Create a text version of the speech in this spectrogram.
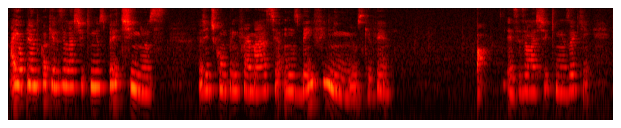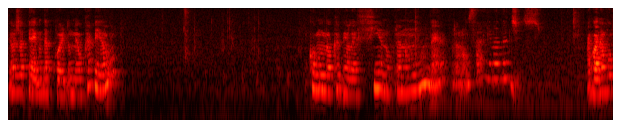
Aí eu prendo com aqueles elastiquinhos pretinhos. A gente compra em farmácia uns bem fininhos, quer ver? Ó, esses elastiquinhos aqui. Eu já pego da cor do meu cabelo. Como o meu cabelo é fino, pra não, né, pra não sair nada disso. Agora eu vou,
